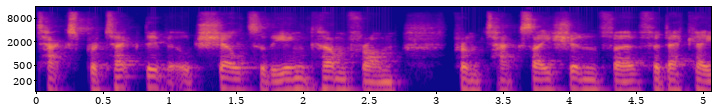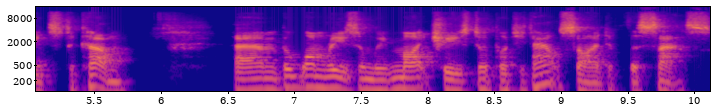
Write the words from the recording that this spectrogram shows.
tax protective. It would shelter the income from, from taxation for, for decades to come. Um, but one reason we might choose to put it outside of the SSAS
